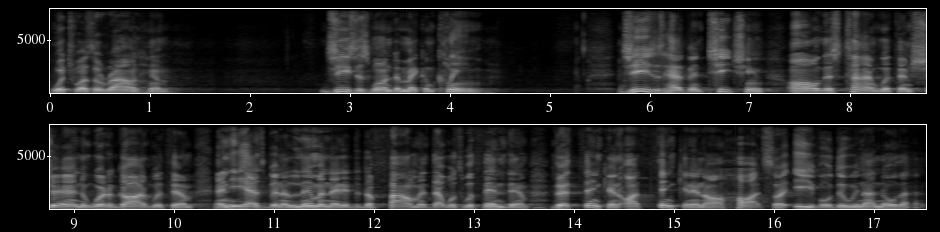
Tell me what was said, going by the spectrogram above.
which was around him. Jesus wanted to make them clean. Jesus has been teaching all this time with them, sharing the word of God with them, and he has been eliminated the defilement that was within them. Their thinking, our thinking and our hearts are evil. Do we not know that?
